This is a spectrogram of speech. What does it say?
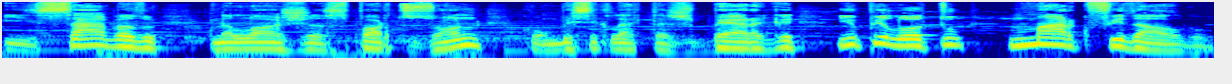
e sábado na loja Sport Zone com bicicletas Berg e o piloto Marco Fidalgo.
